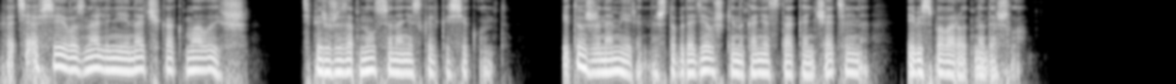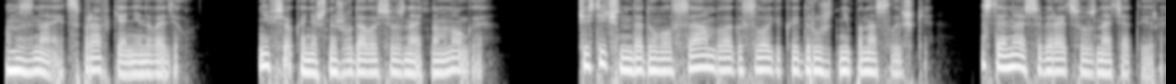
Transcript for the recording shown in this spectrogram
Хотя все его знали не иначе, как малыш — Теперь уже запнулся на несколько секунд. И тоже намеренно, чтобы до девушки наконец-то окончательно и бесповоротно дошло. Он знает, справки о ней наводил. Не все, конечно же, удалось узнать, но многое. Частично додумал сам, благо с логикой дружит не понаслышке. Остальное собирается узнать от Иры.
